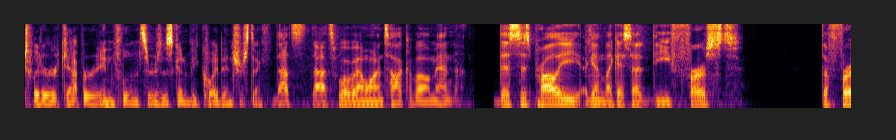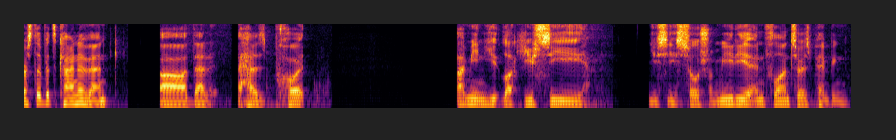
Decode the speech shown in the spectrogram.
Twitter capper influencers It's going to be quite interesting. That's that's what I want to talk about, man. This is probably again, like I said, the first, the first of its kind event uh, that has put. I mean, you, look, you see, you see social media influencers pimping,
